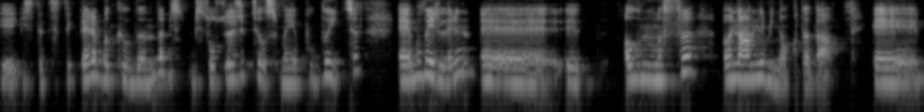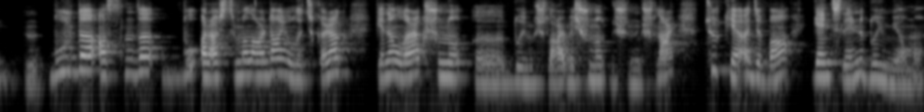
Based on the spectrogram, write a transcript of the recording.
iii, istatistiklere bakıldığında bir bir sosyolojik çalışma yapıldığı için, eee, bu verilerin, eee, eee, alınması önemli bir noktada. Eee, burada aslında bu araştırmalardan yola çıkarak genel olarak şunu, ııı, duymuşlar ve şunu düşünmüşler. Türkiye acaba gençlerini duymuyor mu?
